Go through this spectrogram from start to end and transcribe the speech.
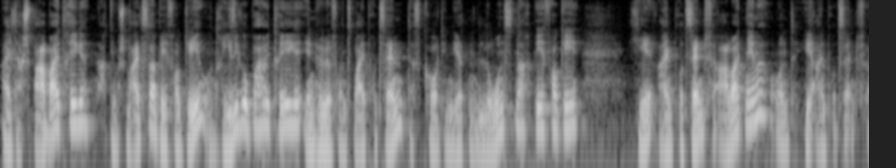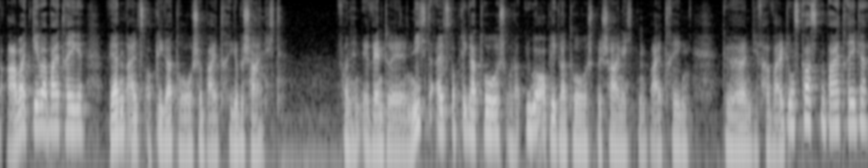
Altersparbeiträge nach dem Schweizer BVG und Risikobeiträge in Höhe von 2% des koordinierten Lohns nach BVG je 1% für Arbeitnehmer und je 1% für Arbeitgeberbeiträge werden als obligatorische Beiträge bescheinigt. Von den eventuell nicht als obligatorisch oder überobligatorisch bescheinigten Beiträgen gehören die Verwaltungskostenbeiträge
